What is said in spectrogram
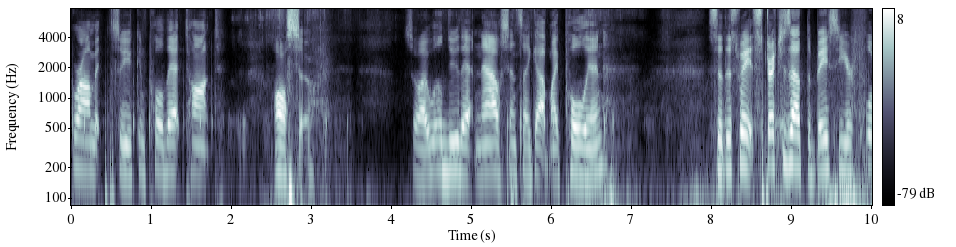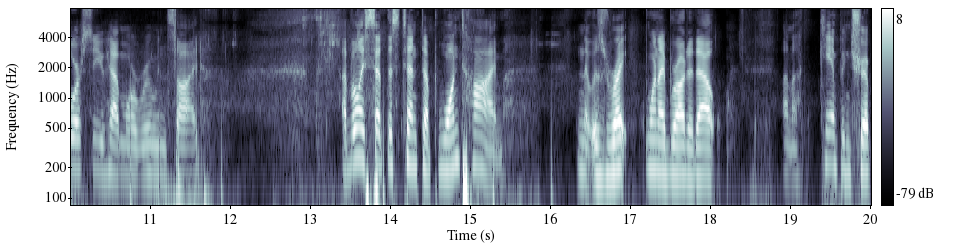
grommet so you can pull that taunt also. So I will do that now since I got my pull in. So this way it stretches out the base of your floor so you have more room inside. I've only set this tent up one time and it was right when I brought it out on a camping trip.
